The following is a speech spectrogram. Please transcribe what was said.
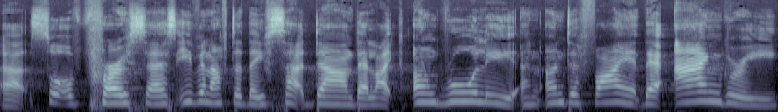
uh, sort of process. Even after they've sat down, they're like unruly and undefiant. They're angry.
